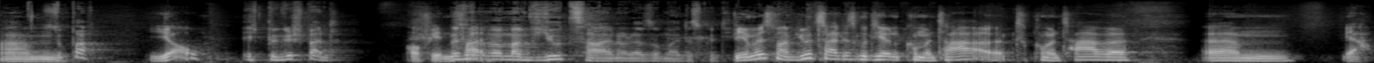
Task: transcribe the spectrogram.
Ähm, super. Ja. Ich bin gespannt. Auf jeden müssen Fall. Müssen wir aber mal View-Zahlen oder so mal diskutieren. Wir müssen mal View-Zahlen diskutieren, Kommentare, Kommentare, ähm, ja,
